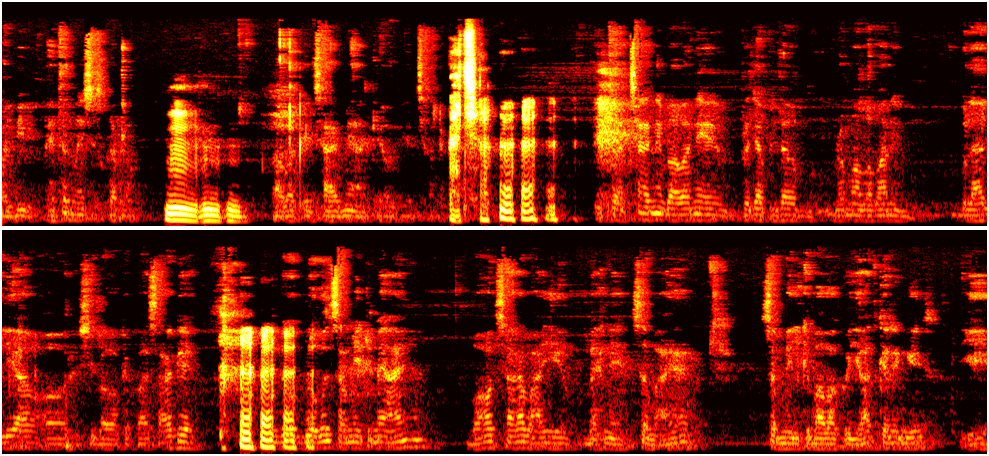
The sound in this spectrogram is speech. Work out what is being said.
और भी बेहतर महसूस कर रहा हूँ। हम्म हम्म हम्म। बाबा के छाया में आके और भी अच्छा लगा। अच्छा। तो अच्छा नहीं बाबा ने प्रजापिता ब्रह्मा बाबा ने बुला लिया और शिव बाबा के पास आ गए। ग्लोबल समिट में आए हैं। बहुत सारा भाई बहनें सब आए हैं। सब मिल के बाबा को याद करेंगे ये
